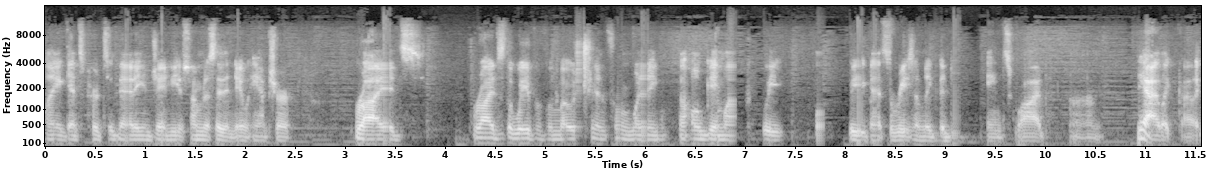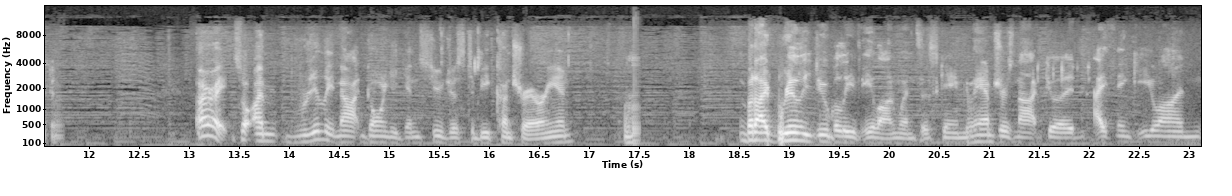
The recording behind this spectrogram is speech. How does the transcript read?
playing against Kurt Cignetti and JMU. So I'm going to say that New Hampshire rides rides the wave of emotion from winning the home game last week against a reasonably good squad. Um, yeah, I like I like him. All right, so I'm really not going against you just to be contrarian. Mm-hmm but I really do believe Elon wins this game. New Hampshire's not good. I think Elon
